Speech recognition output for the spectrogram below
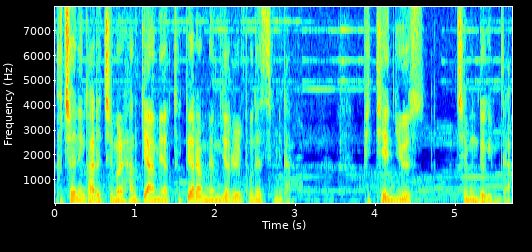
부처님 가르침을 함께하며 특별한 명절을 보냈습니다. BTN 뉴스 재봉덕입니다.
